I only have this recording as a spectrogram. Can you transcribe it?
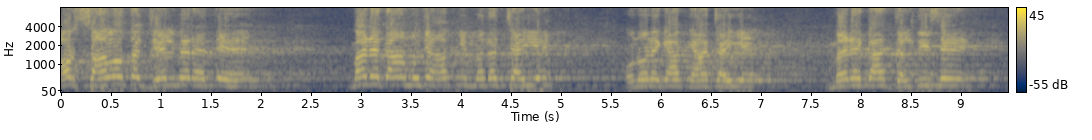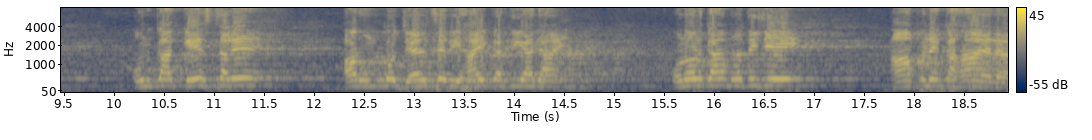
और सालों तक जेल में रहते हैं। मैंने कहा, मुझे आपकी मदद चाहिए। उन्होंने कहा क्या चाहिए? मैंने कहा, जल्दी से उनका केस चले और उनको जेल से रिहाई कर दिया जाए। उन्होंने कहा, मोदी जी, आपने कहा है ना,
